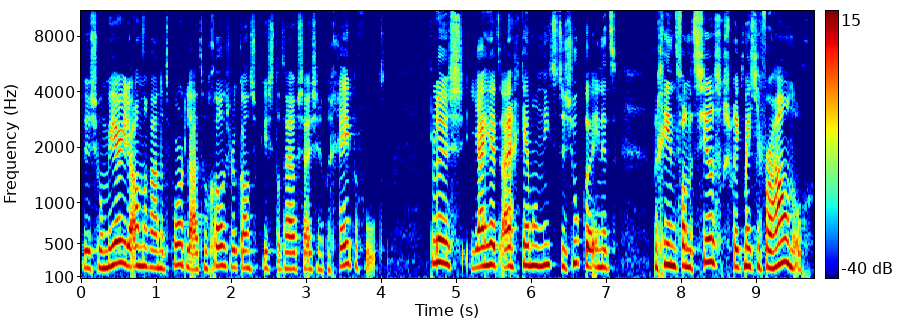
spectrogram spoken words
Dus hoe meer je de ander aan het woord laat, hoe groter de kans ook is dat hij of zij zich begrepen voelt. Plus, jij hebt eigenlijk helemaal niets te zoeken in het begin van het salesgesprek met je verhaal nog.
